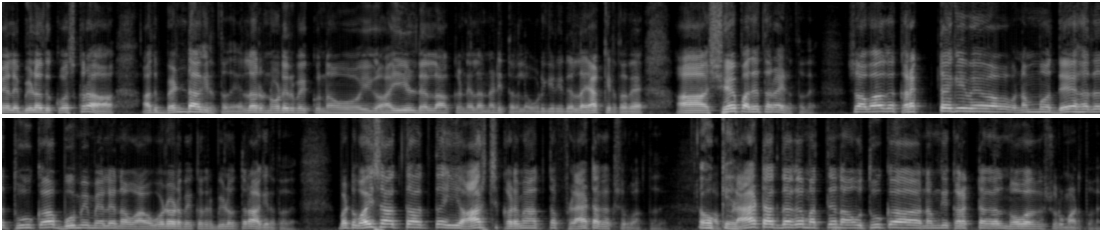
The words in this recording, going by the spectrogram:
ಮೇಲೆ ಬೀಳೋದಕ್ಕೋಸ್ಕರ ಅದು ಬೆಂಡ್ ಆಗಿರ್ತದೆ. ಎಲ್ಲರೂ ನೋಡಿರಬೇಕು ನಾವು ಈಗ ಹೈ ಈಲ್ಡ್ ಎಲ್ಲ ಹಾಕೊಂಡೆಲ್ಲ ನಡೀತಾರಲ್ಲ ಹುಡುಗಿರು ಇದೆಲ್ಲ ಯಾಕಿರ್ತದೆ? ಆ ಶೇಪ್ ಅದೇ ಥರ ಇರ್ತದೆ. ಸೊ ಅವಾಗ ಕರೆಕ್ಟಾಗಿ ನಮ್ಮ ದೇಹದ ತೂಕ ಭೂಮಿ ಮೇಲೆ ನಾವು ಓಡಾಡಬೇಕಾದ್ರೆ ಬೀಳೋ ಥರ ಆಗಿರ್ತದೆ. ಬಟ್ ವಯಸ್ಸಾಗ್ತಾ ಆಗ್ತಾ ಈ ಆರ್ಚ್ ಕಡಿಮೆ ಆಗ್ತಾ ಫ್ಲ್ಯಾಟ್ ಆಗಕ್ಕೆ ಶುರುವಾಗ್ತದೆ. ಫ್ಲ್ಯಾಟ್ ಆಗಿದಾಗ ಮತ್ತೆ ನಾವು ತೂಕ ನಮಗೆ ಕರೆಕ್ಟ್ ಆಗಲ್ಲ ನೋವಾಗಕ್ಕೆ ಶುರು ಮಾಡ್ತದೆ.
